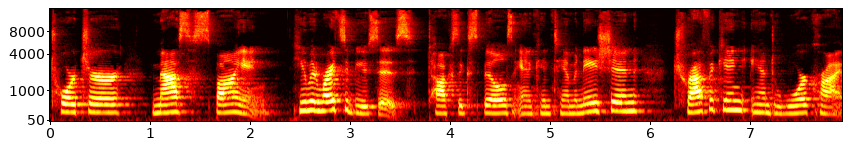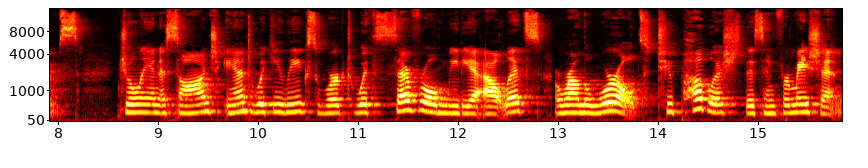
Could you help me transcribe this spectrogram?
torture, mass spying, human rights abuses, toxic spills and contamination, trafficking, and war crimes. Julian Assange and WikiLeaks worked with several media outlets around the world to publish this information.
